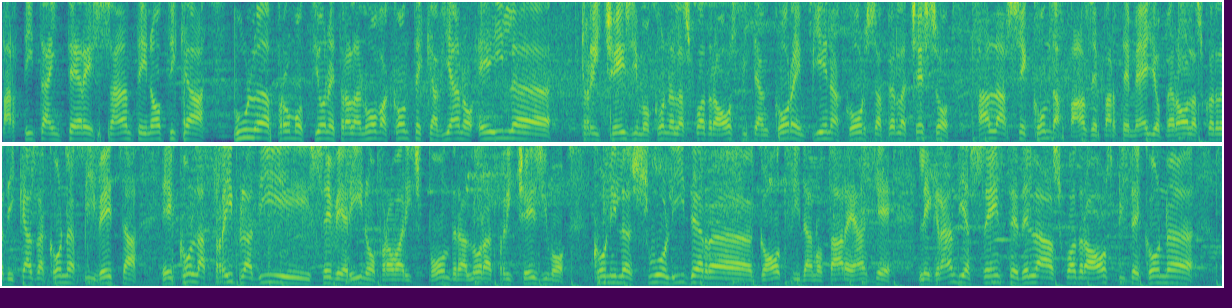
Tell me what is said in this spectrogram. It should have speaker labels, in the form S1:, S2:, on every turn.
S1: Partita interessante in ottica pool promozione tra la nuova Conte Caviano e il tricesimo con la squadra ospite ancora in piena corsa per l'accesso alla seconda fase. Parte meglio però la squadra di casa con Pivetta e con la tripla di Severino prova a rispondere allora tricesimo con il suo leader Gozzi da notare anche le grandi assenze della squadra ospite con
